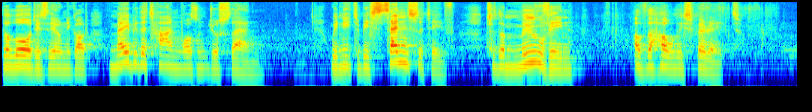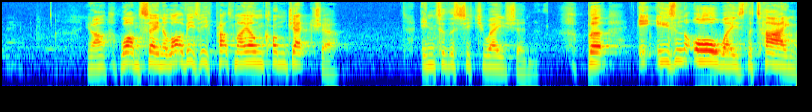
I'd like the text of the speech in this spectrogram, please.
The Lord is the only God. Maybe the time wasn't just then we need to be sensitive to the moving of the Holy Spirit. You know, what I'm saying, a lot of it is perhaps my own conjecture into the situation. But it isn't always the time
